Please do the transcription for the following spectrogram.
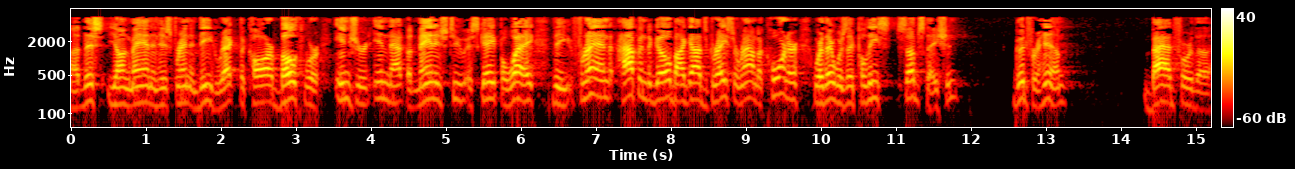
Uh, this young man and his friend indeed wrecked the car. Both were injured in that, but managed to escape away. The friend happened to go, by God's grace, around a corner where there was a police substation. Good for him. Bad for the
